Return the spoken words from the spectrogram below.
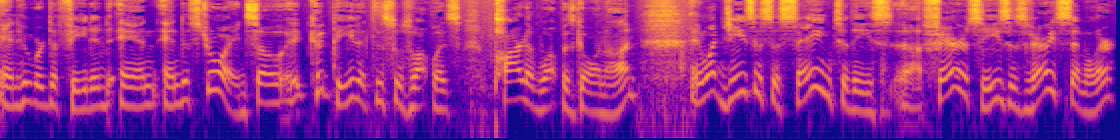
and who were defeated and, and destroyed. So it could be that this was what was part of what was going on. And what Jesus is saying to these uh, Pharisees is very similar,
